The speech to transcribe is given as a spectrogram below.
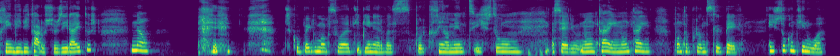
reivindicar os seus direitos. Não. Desculpem que uma pessoa tipo enerva-se, porque realmente isto, a sério, não tem, não tem ponta por onde se lhe pega. Isto continua.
